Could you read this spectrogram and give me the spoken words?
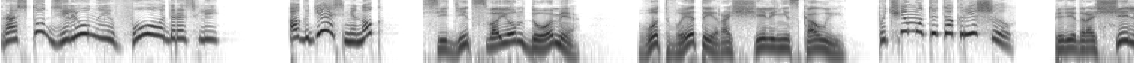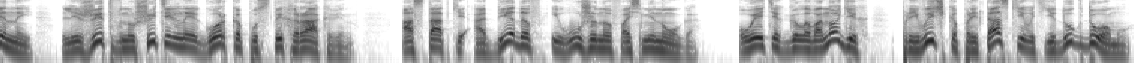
Растут зеленые водоросли. А где осьминог? Сидит в своем доме. Вот в этой расщелине скалы. Почему ты так решил? Перед расщелиной лежит внушительная горка пустых раковин. Остатки обедов и ужинов осьминога. У этих головоногих привычка притаскивать еду к дому.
